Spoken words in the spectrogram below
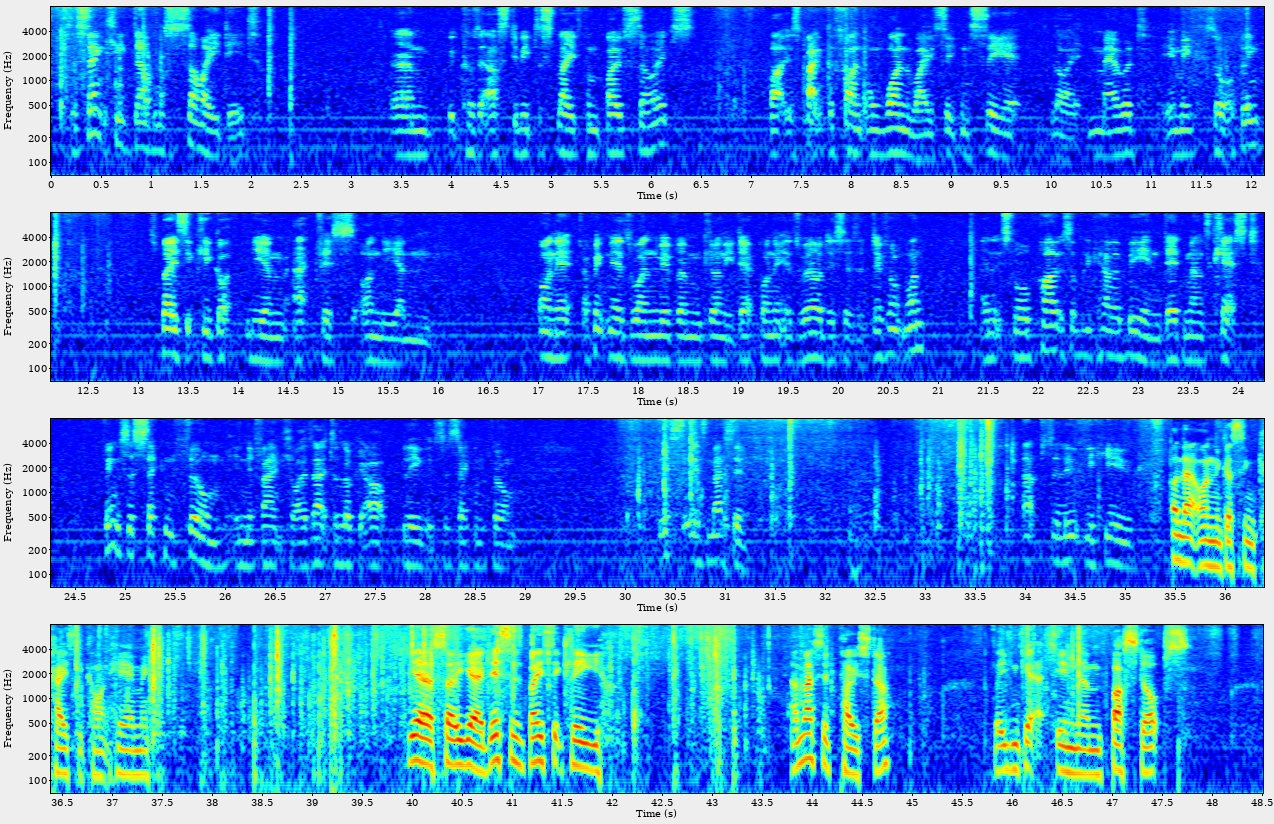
It's essentially double-sided um, because it has to be displayed from both sides. But it's back to front on one way so you can see it like mirrored image sort of thing. It's basically got the um, actress on the um, on it. I think there's one with um, Johnny Depp on it as well. This is a different one, and it's for Pirates of the Caribbean: Dead Man's Chest. I think it's the second film in the franchise. I had to look it up. I believe it's the second film. This is massive. Absolutely huge. On that one, just in case you can't hear me. Yeah, so yeah, this is basically a massive poster that you can get in um, bus stops.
